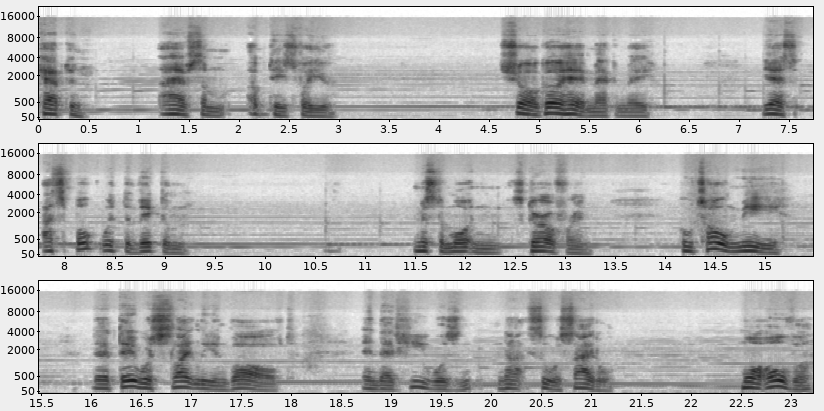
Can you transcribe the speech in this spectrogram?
Captain, I have some updates for you. Sure, go ahead, McCamay. Yes, I spoke with the victim, Mr. Morton's girlfriend who told me that they were slightly involved and that he was not suicidal. Moreover,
